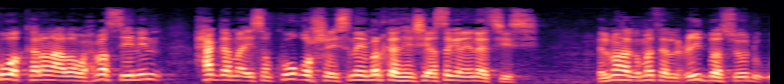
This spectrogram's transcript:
Kuwa kalena aadan waxba siinin xaggana aysan kuu qorshaysnayn markaad heshay asagana inaad siisi. Ilmahaga maalan ciid baa soo dhow.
